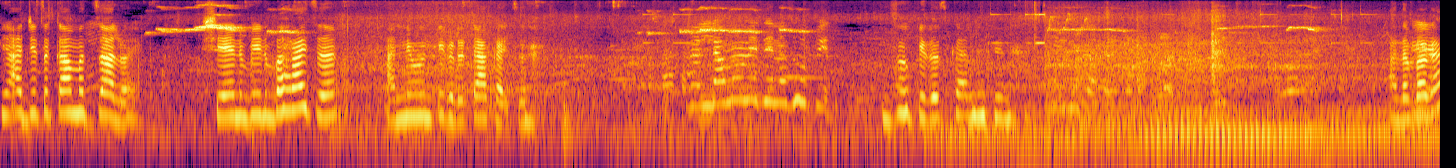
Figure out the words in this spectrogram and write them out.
हे आजीचं कामच चालू आहे. शेण बिण भरायचं आणि नेऊन तिकडं टाकायचं. झोपीतच खाल्लं तिने. आता बघा.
